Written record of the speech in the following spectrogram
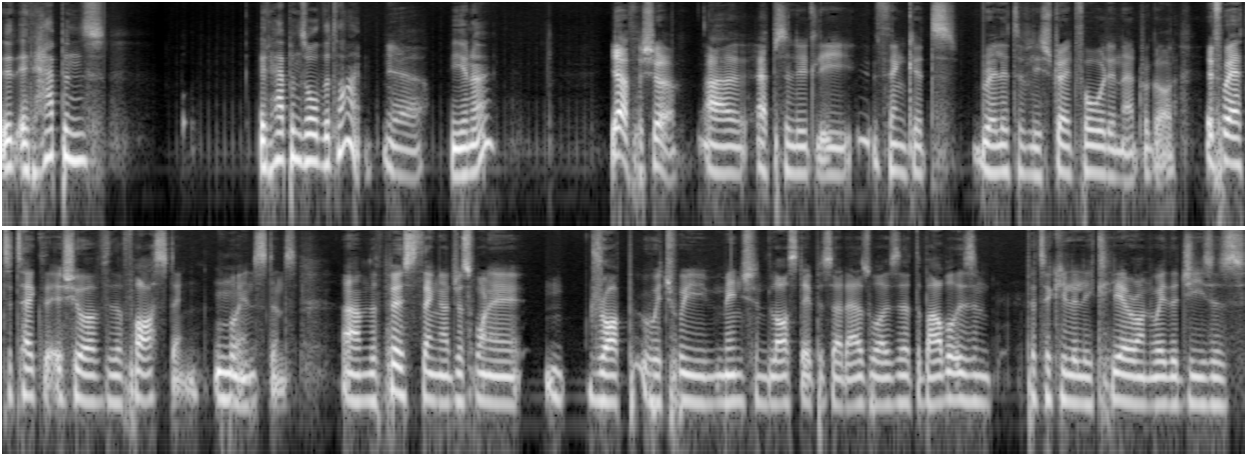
It it happens. It happens all the time. yeah. You know. Yeah, for sure. I absolutely think it's relatively straightforward in that regard. If we had to take the issue of the fasting, for Mm. instance, um, the first thing I just want to drop, which we mentioned last episode as well, is that the Bible isn't particularly clear on whether Jesus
